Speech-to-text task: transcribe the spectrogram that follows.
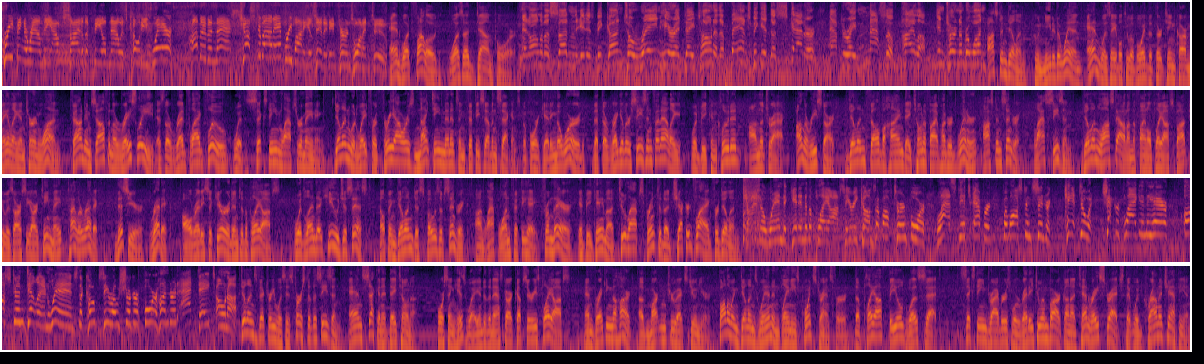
Creeping around the outside of the field now is Cody Ware. Other than that, just about everybody is in it in turns one and two. And what followed was a downpour. And all of a sudden, it has begun to rain here at Daytona. The fans begin to scatter after a massive pileup in turn number one. Austin Dillon, who needed a win and was able to avoid the 13 car melee in turn one, found himself in the race lead as the red flag flew with 16 laps remaining. Dillon would wait for 3 hours, 19 minutes, and 57 seconds before getting the word that the regular season finale would be concluded on the track. On the restart, Dillon fell behind Daytona 500 winner Austin Cindric. Last season, Dillon lost out on the final playoff spot to his RCR teammate Tyler Reddick. This year, Reddick, already secured into the playoffs, would lend a huge assist, helping Dillon dispose of Cindric on lap 158. From there, it became a two lap sprint to the checkered flag for Dillon. Trying to win to get into the playoffs. Here he comes up off turn four. Last ditch effort from Austin Cindric. Can't do it. Checkered flag in the air. Austin Dillon wins the Coke Zero Sugar 400 at Daytona. Dillon's victory was his first of the season and second at Daytona, forcing his way into the NASCAR Cup Series playoffs and breaking the heart of Martin Truex Jr. Following Dillon's win and Blaney's points transfer, the playoff field was set. 16 drivers were ready to embark on a 10 race stretch that would crown a champion.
